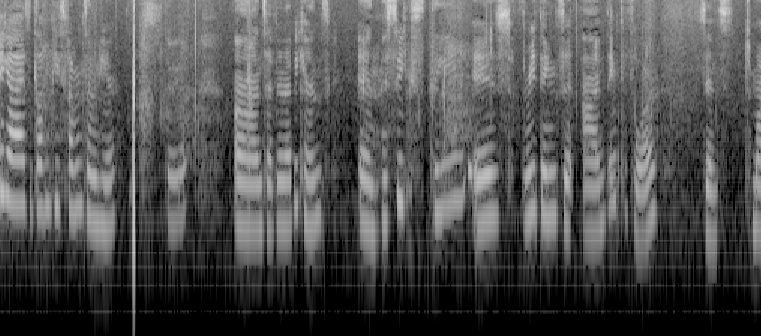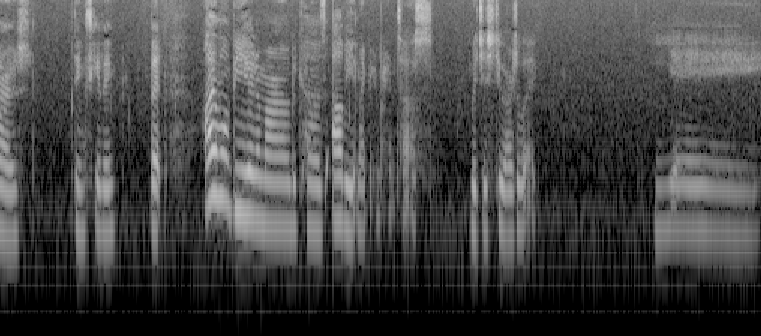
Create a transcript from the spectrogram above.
Hey guys, it's 11 Piece 5 and 7 here. Oops, there we go. On 7 Webby Kinz. And this week's theme is three things that I'm thankful for since tomorrow's Thanksgiving. But I won't be here tomorrow because I'll be at my grandparents' house, which is two hours away. Yay.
